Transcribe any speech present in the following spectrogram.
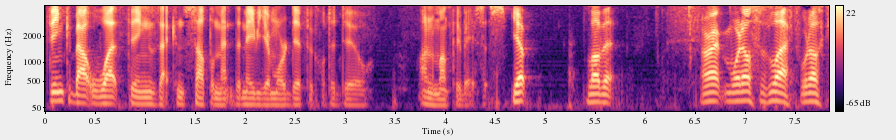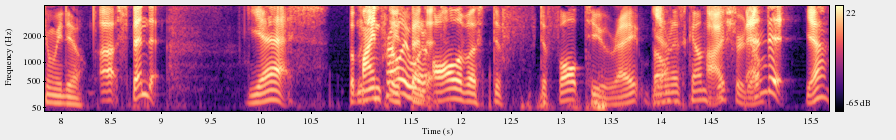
think about what things that can supplement that maybe are more difficult to do on a monthly basis. Yep. Love it. All right. What else is left? What else can we do? Uh, spend it, Yes. but Which is mindfully probably spend what it. all of us def- default to, right? Yeah, Bonus comes. I sure spend do. it. Yeah,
